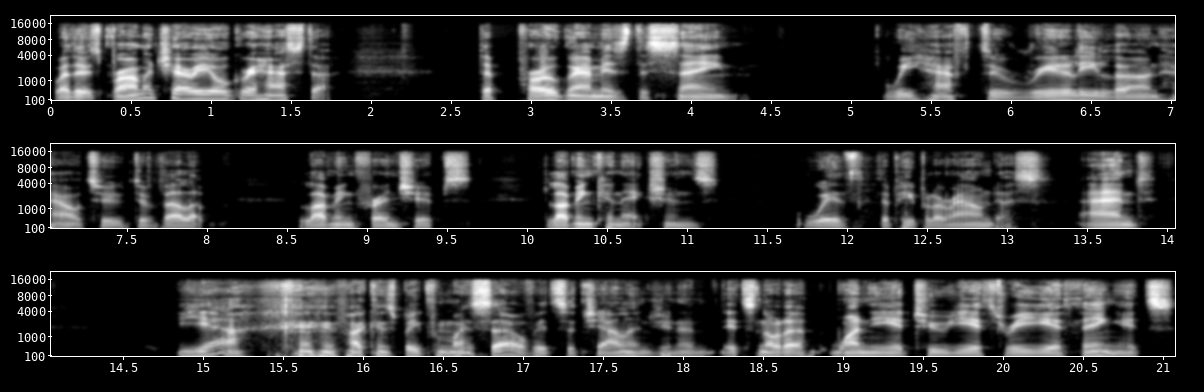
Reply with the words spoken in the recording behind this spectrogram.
whether it's brahmachari or grihasta. The program is the same. We have to really learn how to develop loving friendships, loving connections with the people around us. And Yeah, if I can speak for myself. It's a challenge, you know. It's not a one year, two year, three year thing. It's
